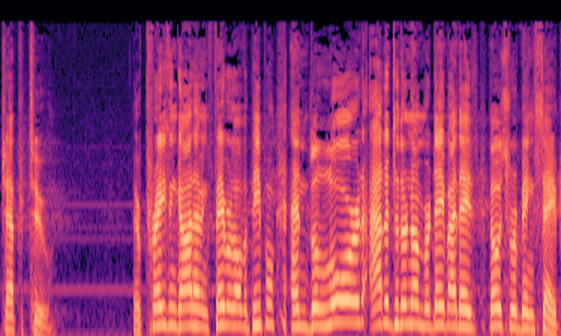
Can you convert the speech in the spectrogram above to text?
chapter 2. They're praising God, having favor with all the people, and the Lord added to their number day by day those who are being saved.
